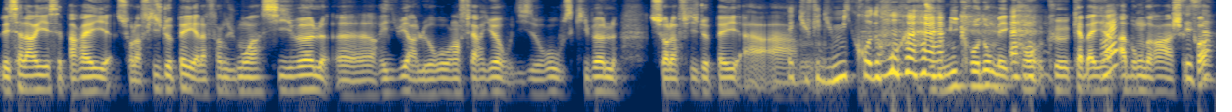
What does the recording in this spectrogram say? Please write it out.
Les salariés, c'est pareil, sur leur fiche de paye à la fin du mois, s'ils veulent euh, réduire l'euro inférieur ou 10 euros, ou ce qu'ils veulent sur leur fiche de paye à, à- Et tu fais du micro-don. du micro-don, mais que Ouais, abondera à chaque fois. ça.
